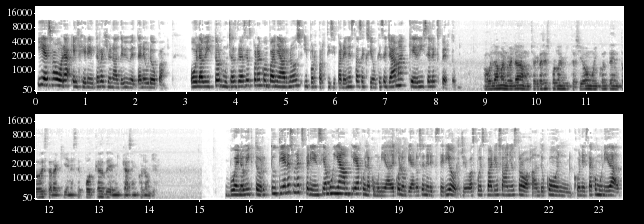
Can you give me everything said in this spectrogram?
y es ahora el gerente regional de Viventa en Europa. Hola Víctor, muchas gracias por acompañarnos y por participar en esta sección que se llama ¿Qué dice el experto? Hola Manuela, muchas gracias por la invitación, muy contento de estar aquí en este podcast de Mi Casa en Colombia. Bueno, Víctor, tú tienes una experiencia muy amplia con la comunidad de colombianos en el exterior. Llevas pues varios años trabajando con, esta comunidad.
